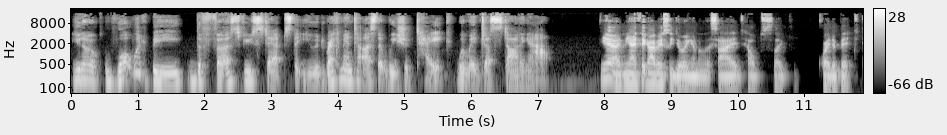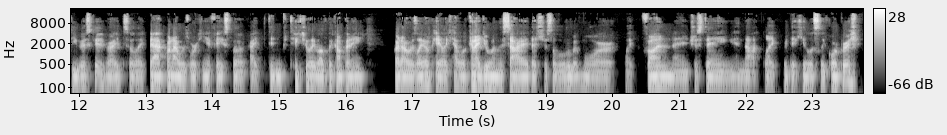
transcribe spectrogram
You know, what would be the first few steps that you would recommend to us that we should take when we're just starting out? Yeah, I mean, I think obviously doing it on the side helps like quite a bit to de-risk it, right? So like back when I was working at Facebook, I didn't particularly love the company, but I was like, okay, like what can I do on the side that's just a little bit more like fun and interesting and not like ridiculously corporate?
